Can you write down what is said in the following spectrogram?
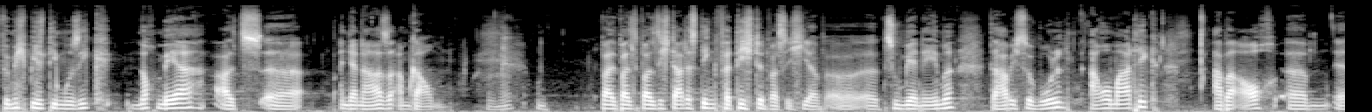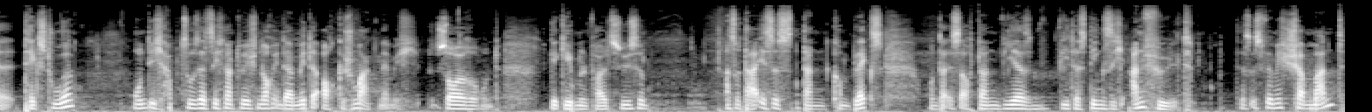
für mich spielt die Musik noch mehr als äh, in der Nase am Gaumen. Mhm. Und weil, weil, weil sich da das Ding verdichtet, was ich hier äh, zu mir nehme. Da habe ich sowohl Aromatik, aber auch ähm, äh, Textur. Und ich habe zusätzlich natürlich noch in der Mitte auch Geschmack, nämlich Säure und gegebenenfalls Süße. Also da ist es dann komplex und da ist auch dann, wie, wie das Ding sich anfühlt. Das ist für mich charmant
